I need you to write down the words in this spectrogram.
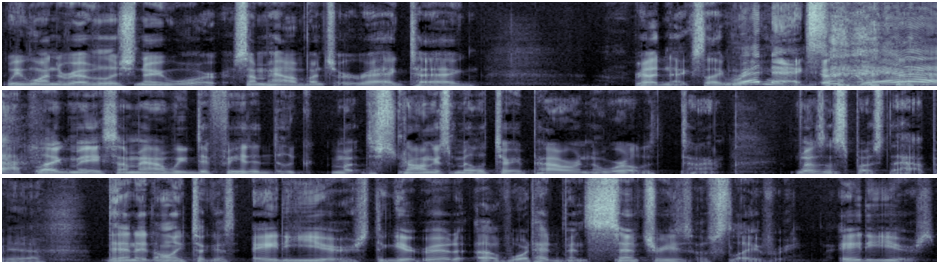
we won the Revolutionary War. Somehow a bunch of ragtag rednecks like me- Rednecks, yeah. like me. Somehow we defeated the, the strongest military power in the world at the time. Wasn't supposed to happen. Yeah. Then it only took us 80 years to get rid of what had been centuries of slavery. 80 years.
